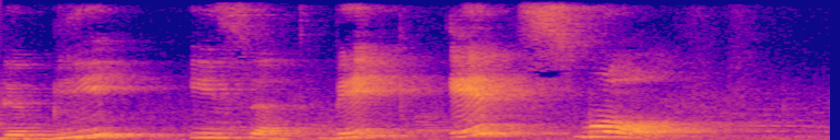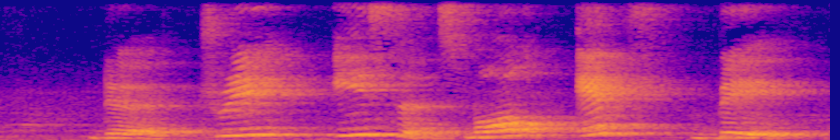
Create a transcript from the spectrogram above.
The bee isn't big, it's small. The tree isn't small, it's big.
